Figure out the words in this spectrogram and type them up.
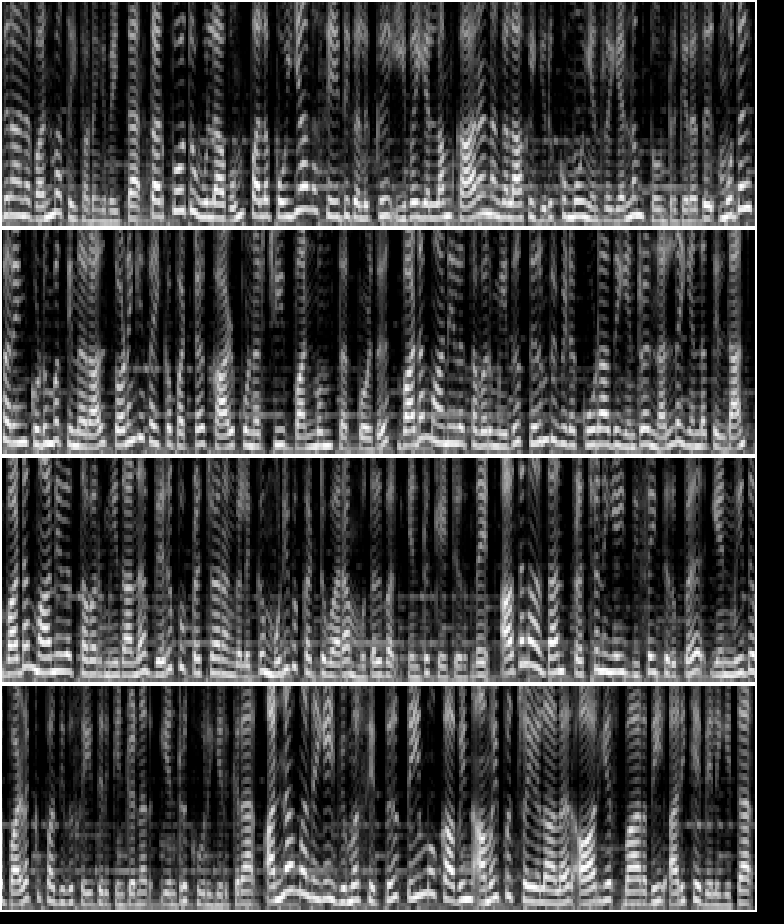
எதிரான வன்மத்தை தொடங்கி வைத்தார். தற்போது உலாவும் பல பொய்யான செய்திகளுக்கு இவையெல்லாம் காரணங்களாக இருக்குமோ என்ற எண்ணம் தோன்றுகிறது. முதல்வரின் குடும்பத்தினரால் தொடங்கி வைக்கப்பட்ட காழ்ப்புணர்ச்சி வன்மம் தற்போது வட மாநிலத்தவர் மீது திரும்பிவிடக் கூடாது என்ற நல்ல எண்ணத்தில்தான் வட மாநிலத்தவர் மீதான வெறுப்பு பிரச்சாரங்களுக்கு முடிவு கட்டுவாரா முதல்வர் என்று கேட்டிருந்தேன். அதனால்தான் பிரச்சனையை திசை திருப்ப என் மீது வழக்கு பதிவு செய்திருக்கின்றனர் என்று கூறியிருக்கிறார். அண்ணாமலையை விமர்சித்து திமுகவின் அமைப்பு செயலாளர் ஆர் எஸ் பாரதி அறிக்கை வெளியிட்டார். வெளியிட்டார்.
